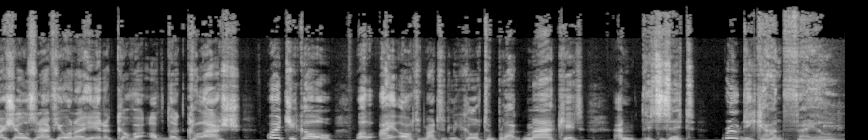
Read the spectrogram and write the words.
specials. Now, if you want to hear a cover of The Clash, where'd you go? Well, I automatically go to Black Market. And this is it Rudie can't fail.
